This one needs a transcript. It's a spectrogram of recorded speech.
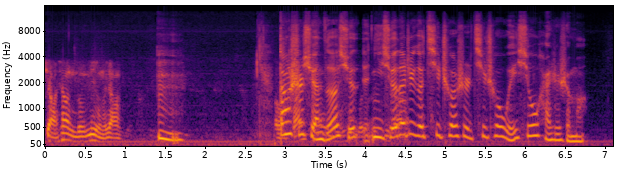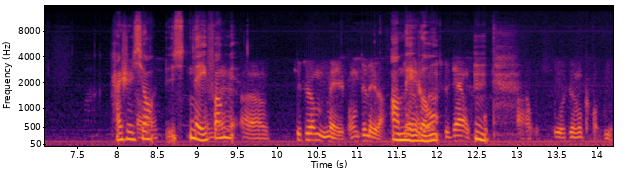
想象的那种样子。嗯，呃当时选择学你学的这个个汽车是汽车维修还是什么？还是销哪一方面？呃，汽车美容之类的。哦美容时间嗯啊，我这种考虑。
